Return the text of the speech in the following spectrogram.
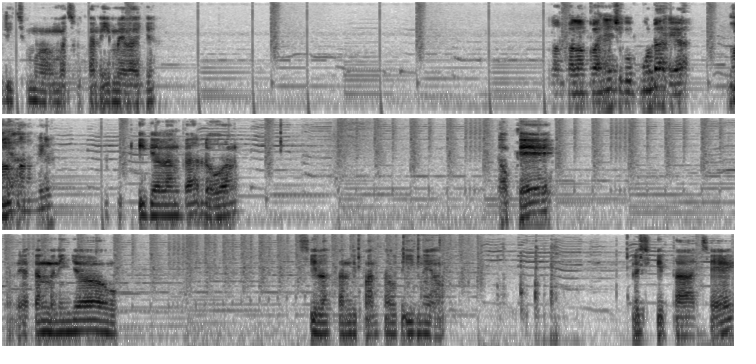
jadi cuma masukkan email aja Langkah-langkahnya cukup mudah ya. Iya. Bang Amir. tiga langkah doang oke kelihatan meninjau silahkan dipantau di email terus kita cek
